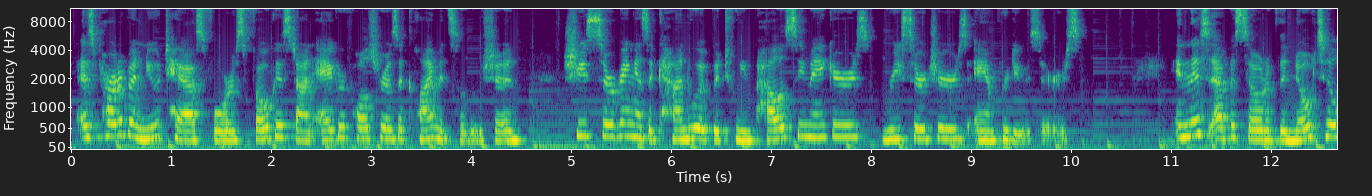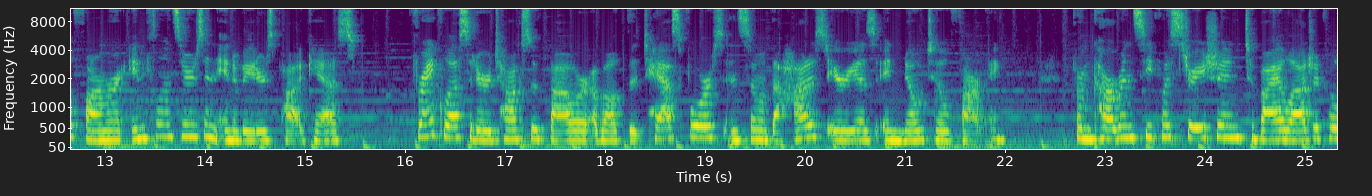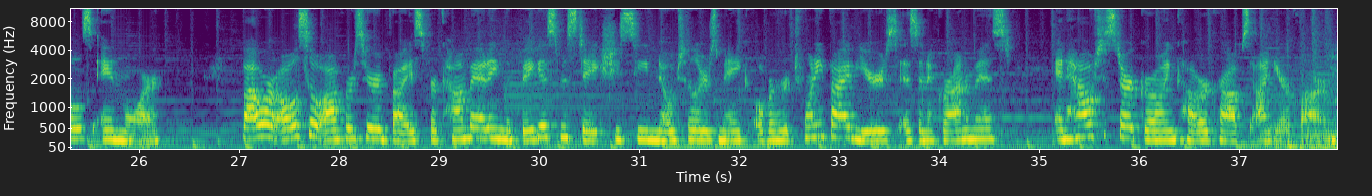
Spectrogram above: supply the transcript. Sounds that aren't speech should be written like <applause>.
As part of a new task force focused on agriculture as a climate solution, she's serving as a conduit between policymakers, researchers, and producers. In this episode of the No Till Farmer Influencers and Innovators podcast, Frank Lessiter talks with Bower about the task force and some of the hottest areas in no till farming, from carbon sequestration to biologicals and more. Bower also offers her advice for combating the biggest mistakes she's seen no tillers make over her 25 years as an agronomist and how to start growing cover crops on your farm.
